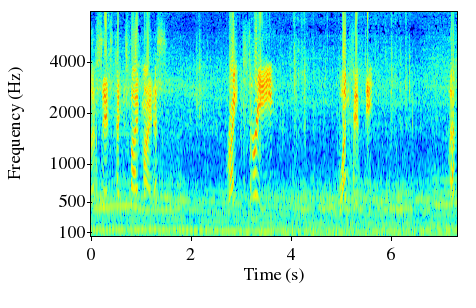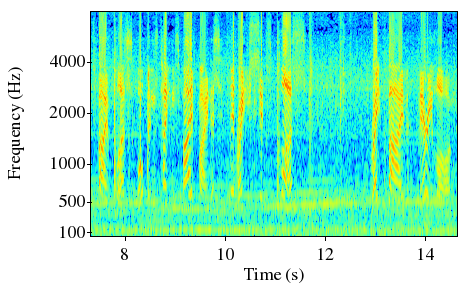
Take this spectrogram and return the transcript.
left 6, Tightens 5 minus. Right 3, 150. Left 5 plus, opens Tightens 5 minus, 50. right 6 plus, right 5, very long,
